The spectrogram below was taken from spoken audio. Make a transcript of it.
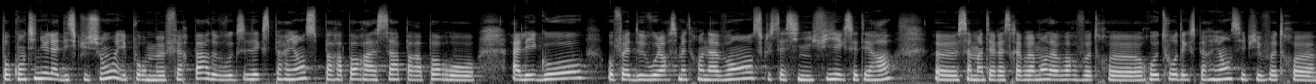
pour continuer la discussion et pour me faire part de vos expériences par rapport à ça, par rapport au, à l'ego, au fait de vouloir se mettre en avant, ce que ça signifie, etc. ça m'intéresserait vraiment d'avoir votre euh, retour d'expérience et puis votre euh,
